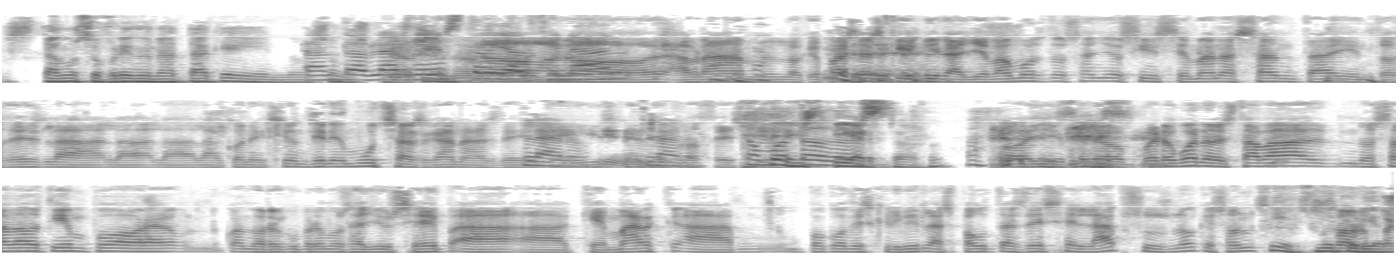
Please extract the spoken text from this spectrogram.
estamos sufriendo un ataque y no Tanto hablar de esto y al final. No, Abraham, lo que pasa es que mira, llevamos dos años sin Semana Santa y entonces la, la, la, conexión tiene muchas ganas de, claro, irse claro. proceso. Como es todos. cierto. Oye, pero, pero bueno, estaba, nos ha dado tiempo ahora cuando recuperemos a Josep a, a que Marc a un poco describir las pautas de ese lapsus, ¿no? Que son Sí, es muy curioso.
